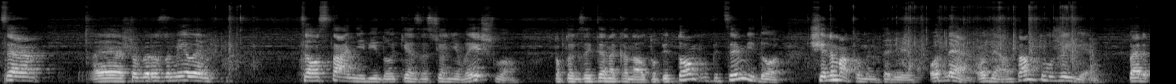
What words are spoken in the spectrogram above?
Це, е, щоб ви розуміли, це останнє відео, яке за сьогодні вийшло. Тобто, як зайти на канал, то під, том, під цим відео ще нема коментарів. Одне, одне, а там то вже є. Пер,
